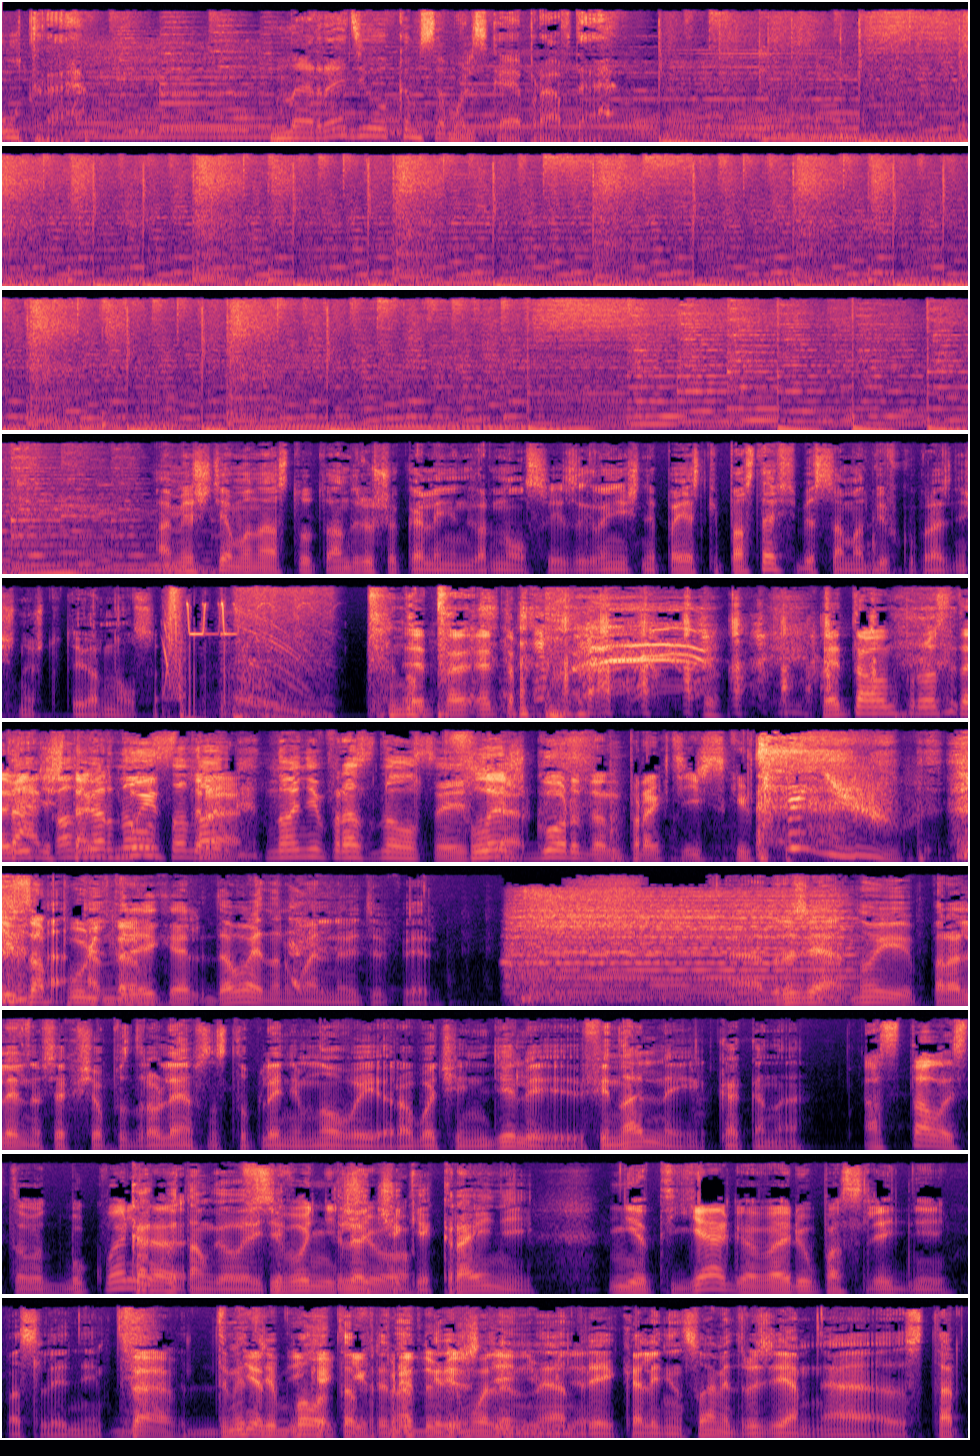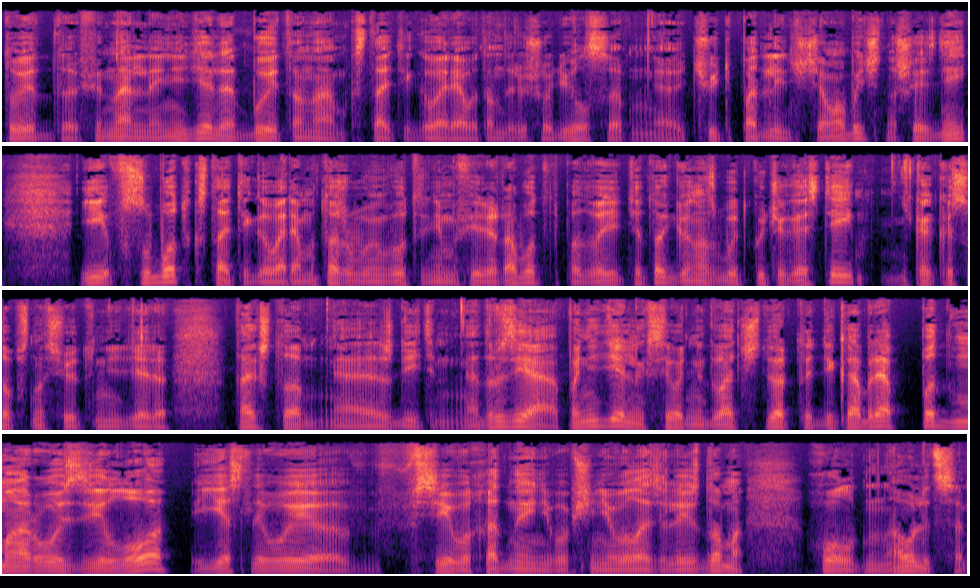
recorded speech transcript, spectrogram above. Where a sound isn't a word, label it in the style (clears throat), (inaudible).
утро» на радио «Комсомольская правда». А между тем у нас тут Андрюша Калинин вернулся из заграничной поездки. Поставь себе сам отбивку праздничную, что ты вернулся. Это, это, это он просто, видишь, он так вернулся, быстро. но, но не проснулся еще. Флэш Гордон практически. И за пультом. Андрей Каль- Давай нормальную теперь. А, Друзья, ну и параллельно всех еще поздравляем с наступлением новой рабочей недели, финальной. Как она? Осталось-то вот буквально Как вы там говорите? всего ничего. Летчики, крайний, Нет, я говорю последний. последний. Да, Дмитрий нет Болотов, Ренат Каримулин и. Андрей Калинин с вами. Друзья, э, стартует финальная неделя. Будет она, кстати говоря, вот Андрюша удивился, э, чуть подлиннее, чем обычно, 6 дней. И в субботу, кстати говоря, мы тоже будем в утреннем эфире работать, подводить итоги. У нас будет куча гостей, как и, собственно, всю эту неделю. Так что э, ждите. Друзья, понедельник, сегодня 24 декабря, подморозило. Если вы все выходные вообще не вылазили из дома, холодно на улице,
